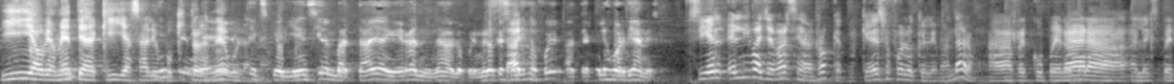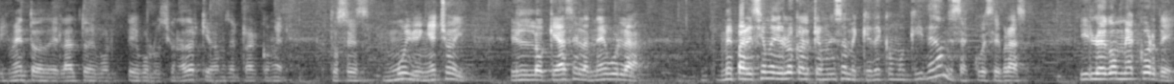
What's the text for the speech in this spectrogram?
y obviamente aquí ya sale un poquito la nébula. Experiencia en batalla, guerra ni nada. Lo primero que se dijo fue ataque a los guardianes. Sí, él, él, iba a llevarse al Rocket, porque eso fue lo que le mandaron, a recuperar al experimento del alto evolucionador que íbamos a entrar con él. Entonces, muy bien hecho y lo que hace la nébula me pareció medio loco al comienzo, me quedé como que, ¿de dónde sacó ese brazo? Y luego me acordé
